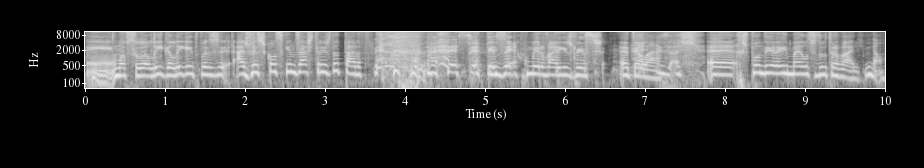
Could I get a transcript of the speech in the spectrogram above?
É, uma pessoa liga, liga e depois às vezes conseguimos às três da tarde. Temos é que comer várias vezes até lá. Exato. Ah, responder a e-mails do trabalho. Não.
